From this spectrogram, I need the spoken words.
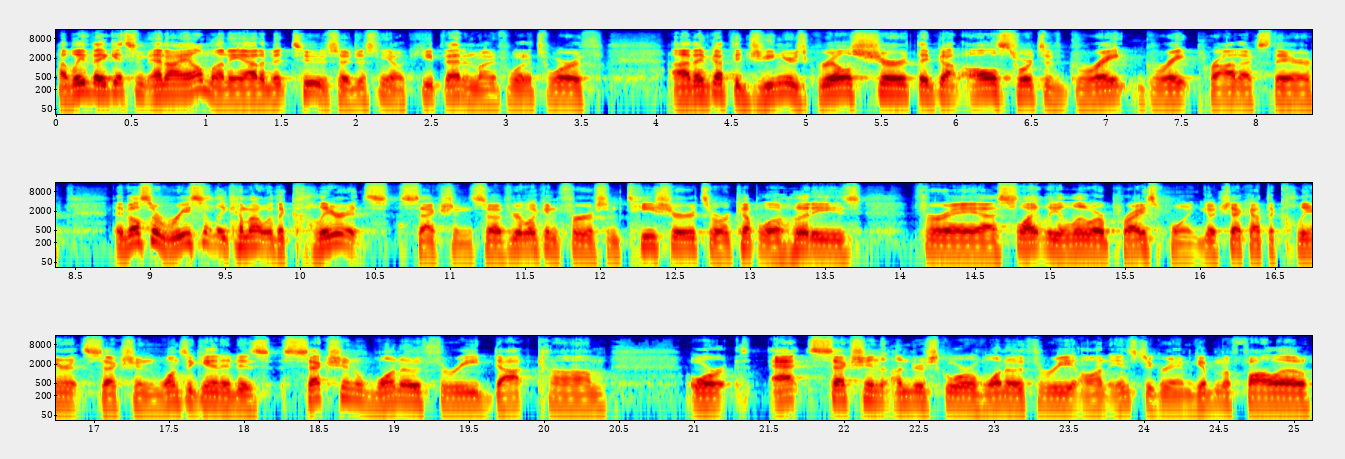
I believe they get some NIL money out of it too. So just you know keep that in mind for what it's worth. Uh, they've got the Juniors Grill shirt. They've got all sorts of great, great products there. They've also recently come out with a clearance section. So if you're looking for some T-shirts or a couple of hoodies for a uh, slightly lower price point, go check out the clearance section. Once again, it is section103.com or at section underscore 103 on Instagram. Give them a follow.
